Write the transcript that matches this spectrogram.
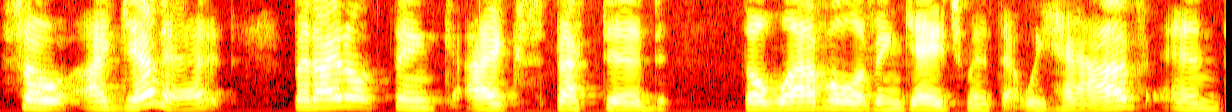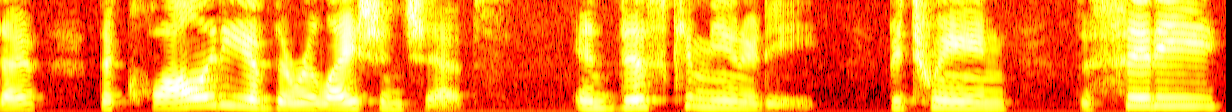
So I get it, but I don't think I expected the level of engagement that we have and the the quality of the relationships in this community between the city,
